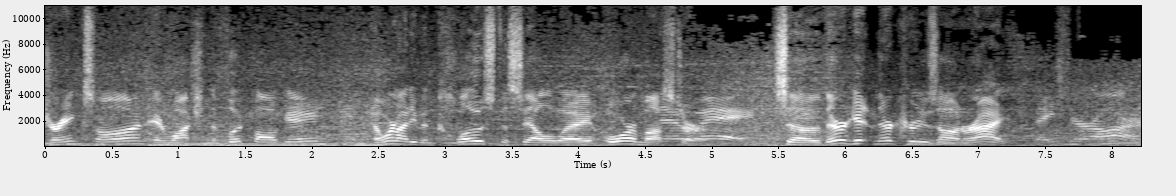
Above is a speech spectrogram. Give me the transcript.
drinks on and watching the football game. And we're not even close to sail away or muster. way. So they're getting their cruise on right. They sure are.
